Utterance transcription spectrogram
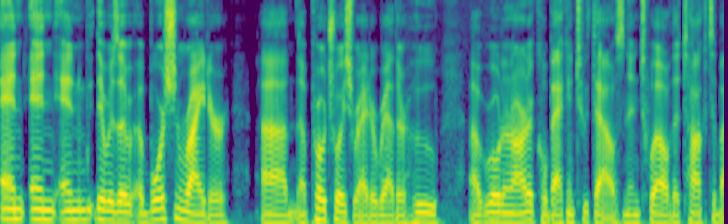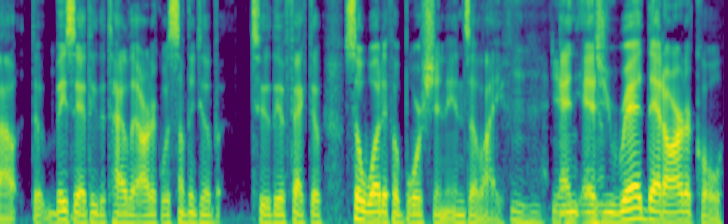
And and and there was an abortion writer, um, a pro-choice writer rather, who uh, wrote an article back in 2012 that talked about the, basically. I think the title of the article was something to the, to the effect of "So what if abortion ends a life?" Mm-hmm. Yeah, And as you read that article,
